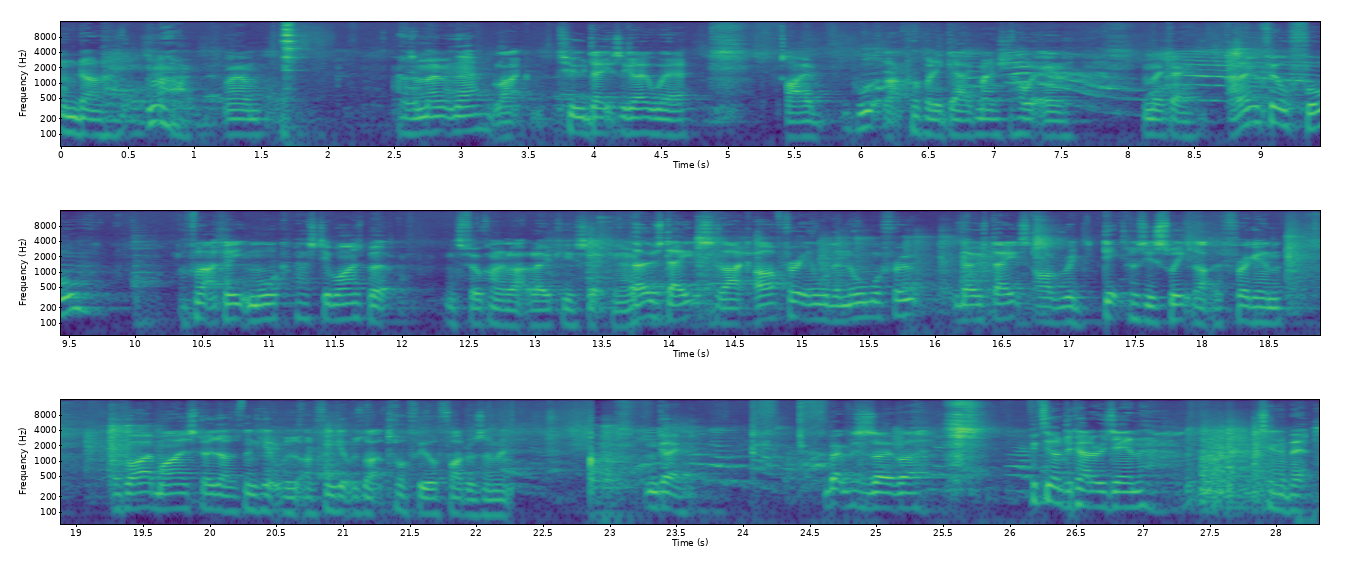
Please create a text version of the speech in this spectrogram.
I'm done. um, there was a moment there, like two dates ago, where I like properly gagged, managed to hold it in. I'm okay. I don't feel full. I feel like I could eat more capacity wise, but I feel kind of like low key sick, you know. Those dates, like after eating all the normal fruit, those dates are ridiculously sweet, like the friggin' If I had my eyes closed, I think it was. I think it was like toffee or fudge or something. Okay, breakfast is over. 1500 calories in. See in a bit.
